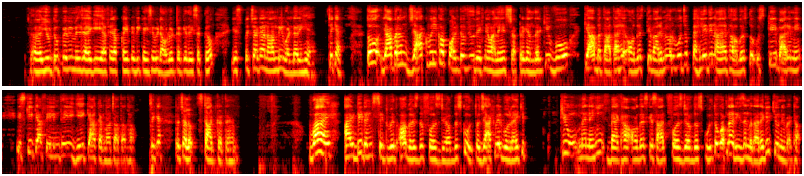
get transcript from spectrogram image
यूट्यूब पे भी मिल जाएगी या फिर आप कहीं पे भी, कहीं से भी डाउनलोड करके देख सकते हो। इस पिक्चर का नाम भी वंडर ही है, ठीक है? तो यहाँ पर हम जैकविल का पॉइंट ऑफ़ व्यू देखने वाले हैं इस चैप्टर के अंदर कि वो क्या बताता है अगस्त के बारे में? और वो जो पहले दिन आया था अगस्त तो उसके बारे में इसकी क्या फीलिंग थी? ये क्या करना चाहता था? ठीक है? तो चलो स्टार्ट करते हैं। Why I didn't sit with August the first day of the school तो जैकविल बोल रहा है कि क्यों मैं नहीं बैठा ऑगस्ट के साथ first day of the school तो वो अपना रीजन बता रहे कि क्यों नहीं बैठा?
